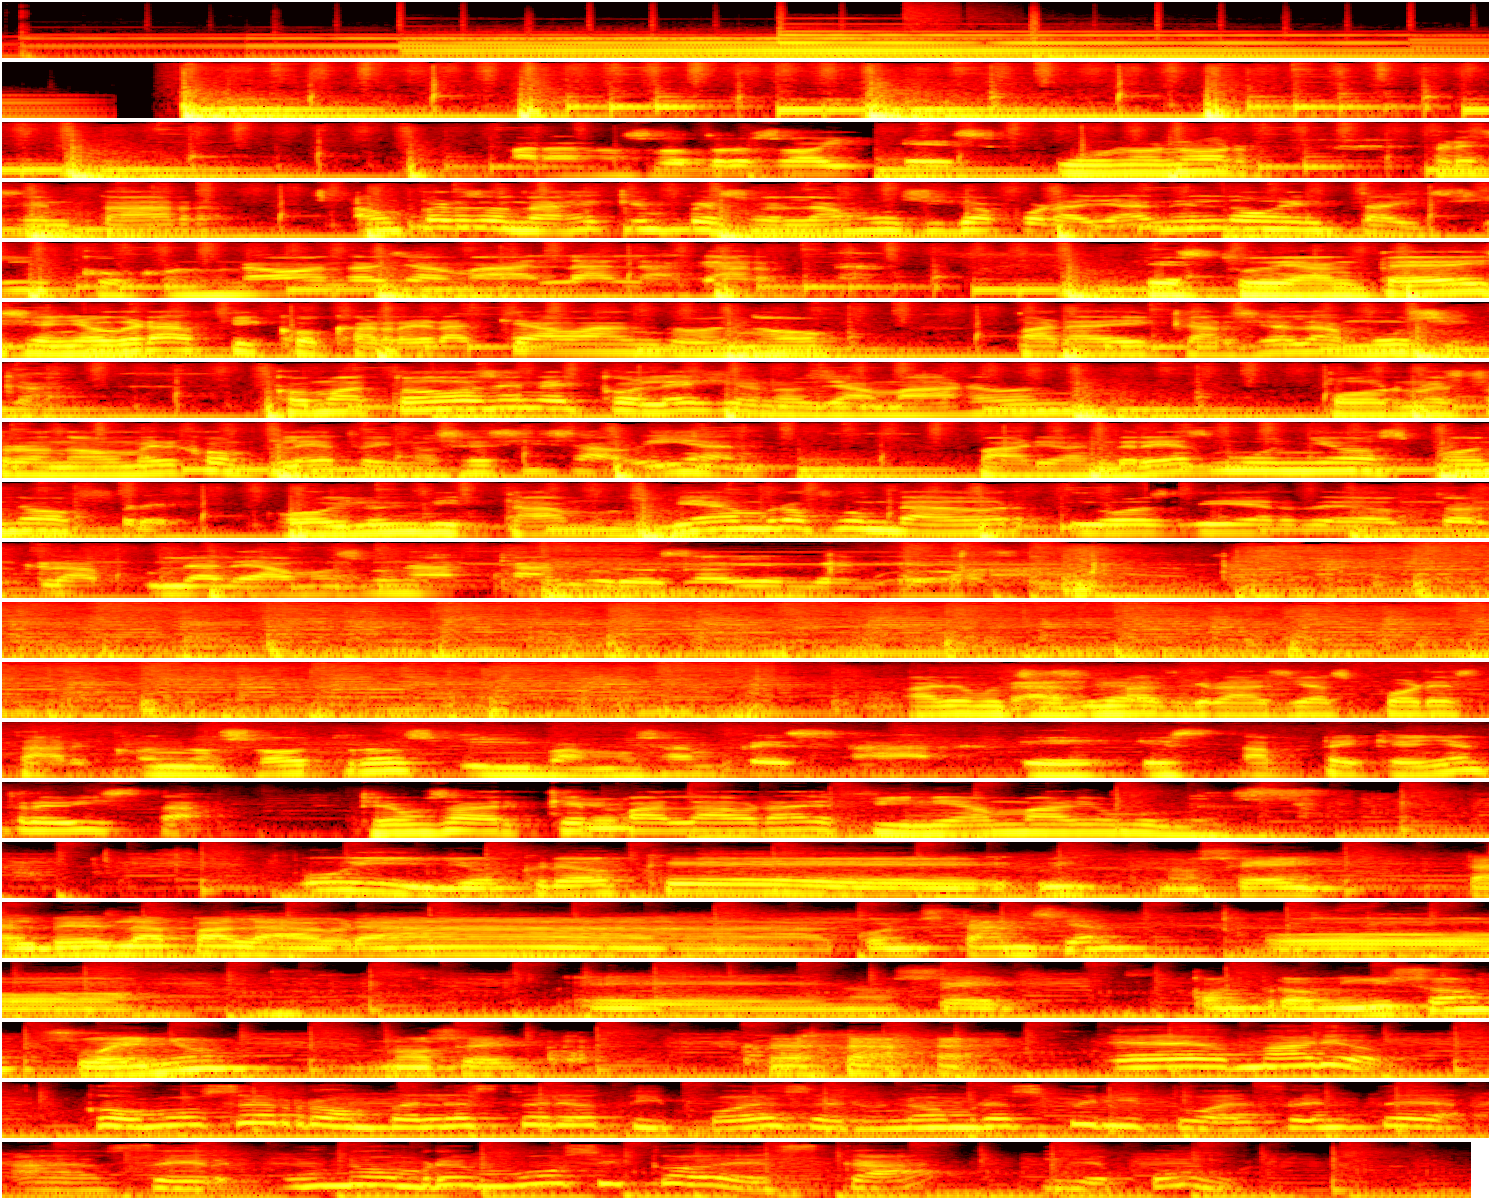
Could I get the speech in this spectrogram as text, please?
Nosotros hoy es un honor presentar a un personaje que empezó en la música por allá en el 95 con una banda llamada La Lagarta, estudiante de diseño gráfico, carrera que abandonó para dedicarse a la música. Como a todos en el colegio nos llamaron por nuestro nombre completo y no sé si sabían, Mario Andrés Muñoz Onofre. Hoy lo invitamos, miembro fundador y voz líder de Doctor Crápula. Le damos una calurosa bienvenida. Mario, muchísimas gracias. por estar con nosotros y vamos a empezar eh, esta pequeña entrevista. Queremos saber qué palabra define a Mario Muñoz. Uy, yo creo que, uy, no sé, tal vez la palabra constancia o, eh, no sé, compromiso, sueño, no sé. eh, Mario, ¿Cómo se rompe el estereotipo de ser un hombre espiritual frente a ser un hombre músico de ska y de?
